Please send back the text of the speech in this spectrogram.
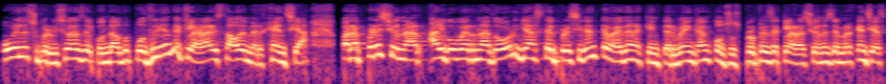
Hoy las supervisoras del condado podrían declarar estado de emergencia para presionar al gobernador y hasta el presidente Biden a que intervengan con sus propias declaraciones de emergencias,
